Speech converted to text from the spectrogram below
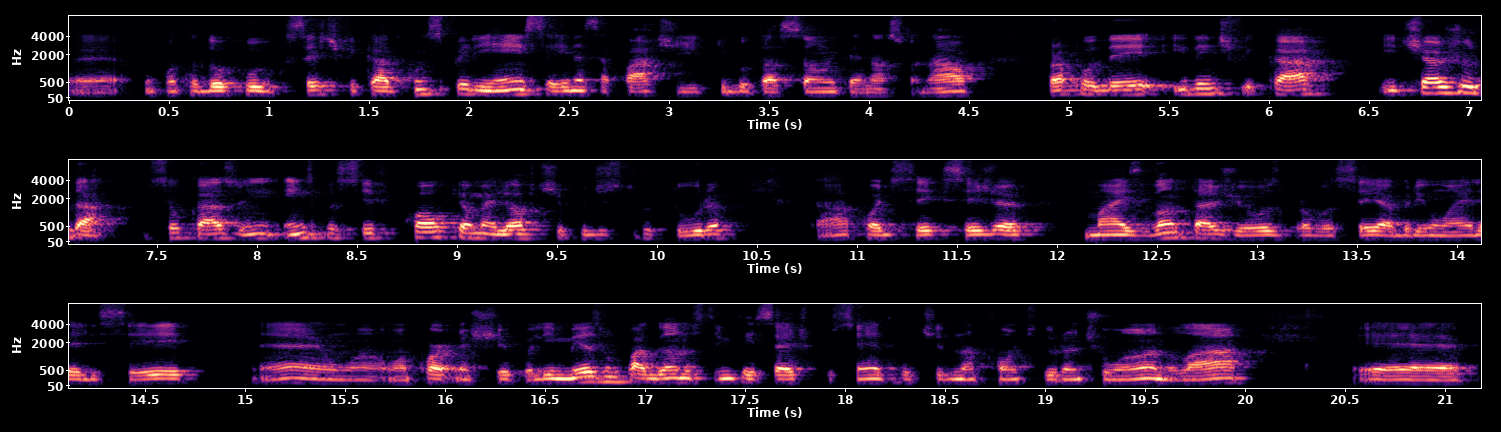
é um contador público certificado com experiência aí nessa parte de tributação internacional, para poder identificar e te ajudar. No seu caso, em, específico, qual que é o melhor tipo de estrutura, tá? Pode ser que seja mais vantajoso para você abrir uma LLC, né, uma, uma partnership ali, mesmo pagando os 37% retido na fonte durante o ano lá, é,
